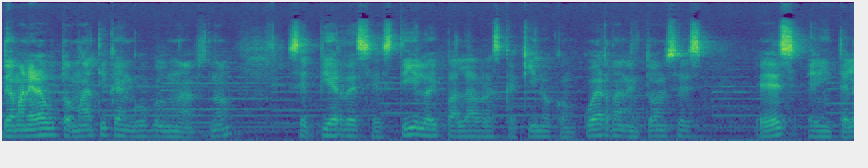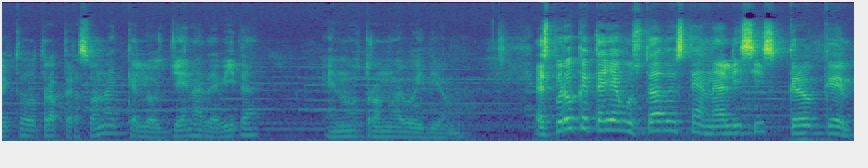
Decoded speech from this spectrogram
de manera automática en Google Maps, ¿no? Se pierde ese estilo, hay palabras que aquí no concuerdan, entonces es el intelecto de otra persona que lo llena de vida en otro nuevo idioma. Espero que te haya gustado este análisis, creo que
